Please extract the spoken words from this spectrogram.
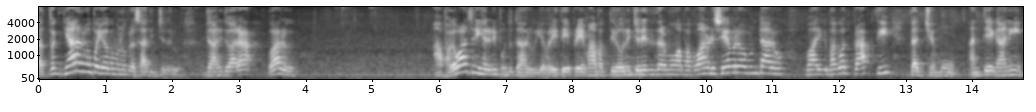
తత్వజ్ఞాన రూపయోగమును ప్రసాదించెదరు. దాని ద్వారా వారు ఆ భగవాన్ శ్రీహరిని పొందుతారు. ఎవరైతే ప్రేమ భక్తిలో నిత్యనిరంతరము ఆ భగవానుడి సేవలో ఉంటారో వారికి భగవత్ ప్రాప్తి తథ్యము. అంతేగాని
